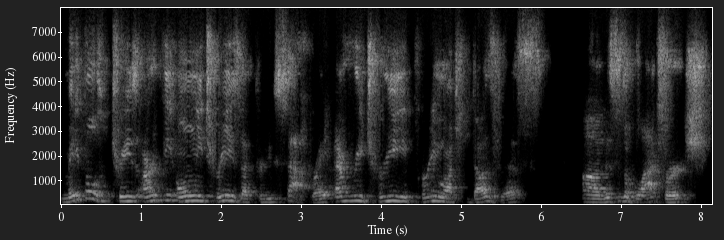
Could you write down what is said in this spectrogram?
maple trees aren't the only trees that produce sap, right? Every tree pretty much does this. Uh, this is a black birch.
